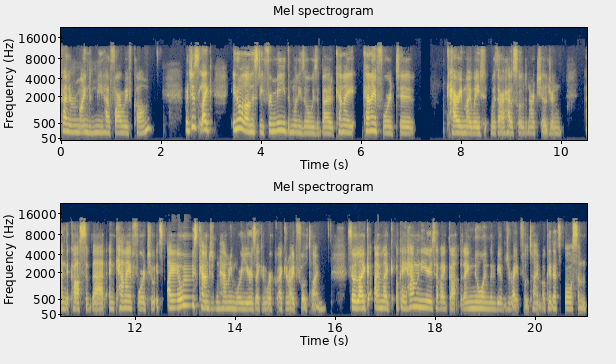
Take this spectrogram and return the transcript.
kind of reminded me how far we've come. But just like, in all honesty, for me, the money's always about can I, can I afford to carry my weight with our household and our children and the costs of that and can i afford to it's i always counted in how many more years i can work i can write full time so like i'm like okay how many years have i got that i know i'm going to be able to write full time okay that's awesome.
